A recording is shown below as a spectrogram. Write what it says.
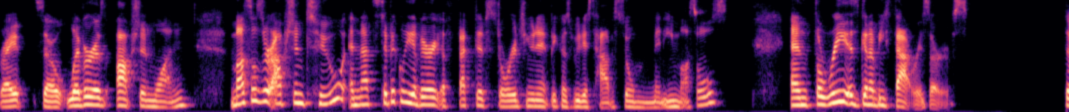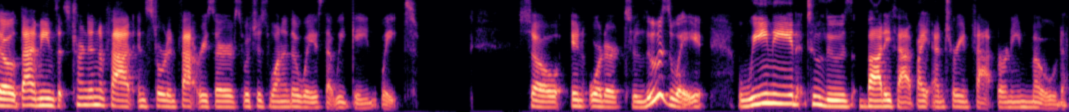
right? So liver is option one. Muscles are option two, and that's typically a very effective storage unit because we just have so many muscles. And three is going to be fat reserves. So that means it's turned into fat and stored in fat reserves, which is one of the ways that we gain weight. So, in order to lose weight, we need to lose body fat by entering fat burning mode.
